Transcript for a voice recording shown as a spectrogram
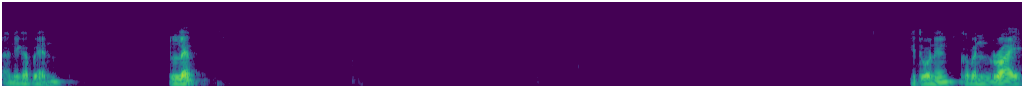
อันนี้ก็เป็น left อีกตัวหนึ่งก็เป็น right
